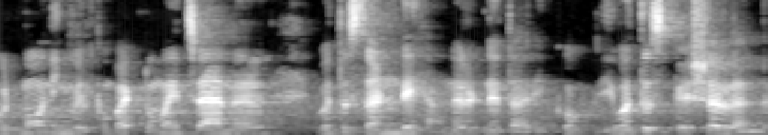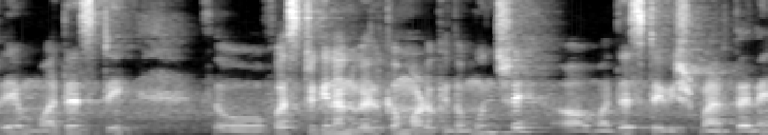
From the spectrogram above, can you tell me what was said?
Good morning, welcome back to my channel. ಇವತ್ತು ಸಂಡೇ, ಹನ್ನೆರಡನೇ ತಾರೀಕು. ಇವತ್ತು ಸ್ಪೆಷಲ್ ಅಂದರೆ ಮದರ್ಸ್ ಡೇ. ಸೊ ಫಸ್ಟಿಗೆ ನಾನು ವೆಲ್ಕಮ್ ಮಾಡೋಕ್ಕಿಂತ ಮುಂಚೆ ಮದರ್ಸ್ ಡೇ ವಿಶ್ ಮಾಡ್ತೇನೆ.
